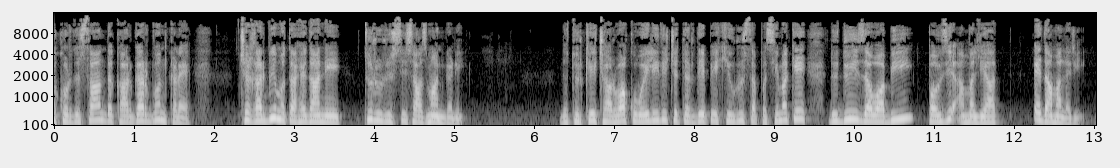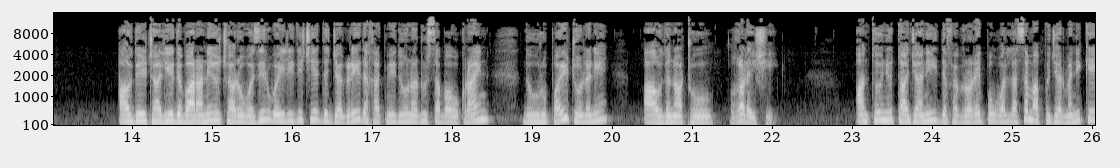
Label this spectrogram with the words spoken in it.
د کوردستان د کارګر ګوند کړې چې غربي متحدان تروریستي سازمان ګڼي د ترکیه چارواکو ویلي دي چې تر دې پیښې وروسته په سیمه کې د دوی ځوابي پوځي عملیات ادامه لري او د ایتالیا د بارانیو چارو وزیر ویلي دی چې د جګړې د ختمېدو نه وروسته به اوکراین د اروپאי ټولنې او د ناتو غړی شي انټونیو تاجانی د فبرवरी په 18مه په جرمني کې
